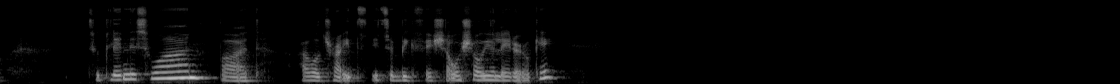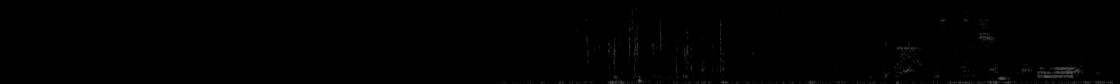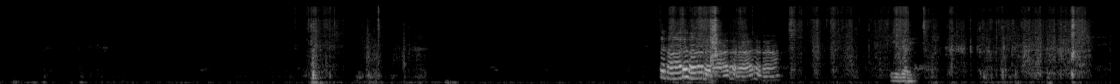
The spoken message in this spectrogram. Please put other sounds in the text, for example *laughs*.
to clean this one, but I will try. It's it's a big fish. I will show you later, okay?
